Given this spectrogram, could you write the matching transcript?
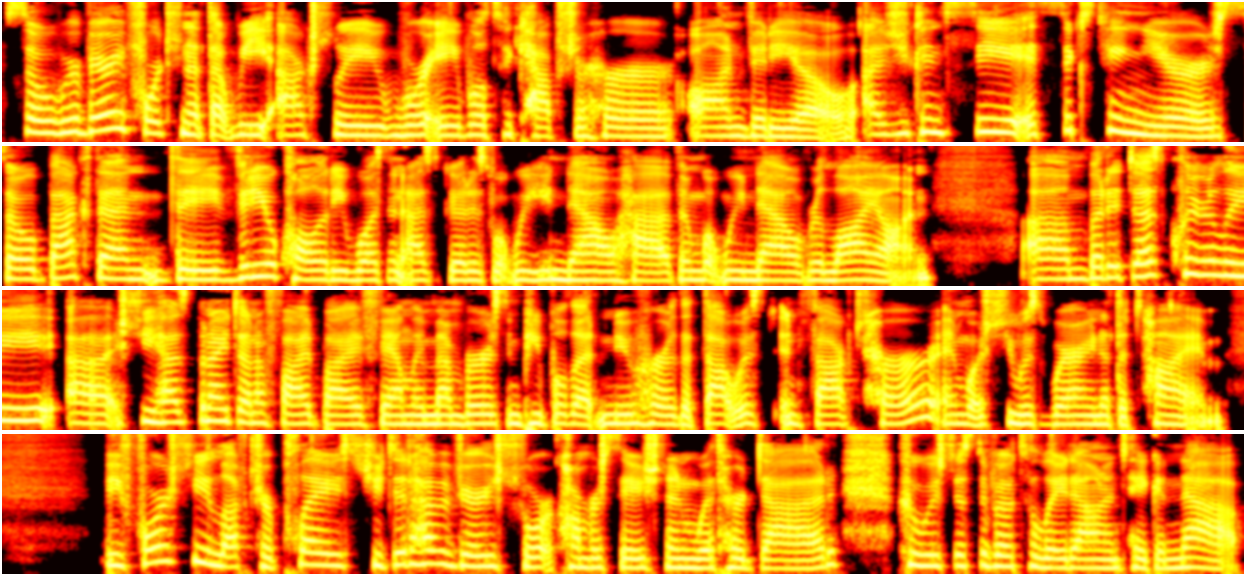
So we're very fortunate that we actually were able to capture her on video. As you can see, it's 16 years. So back then, the video quality wasn't as good as what we now have and what we now rely on. Um, but it does clearly, uh, she has been identified by family members and people that knew her that that was in fact her and what she was wearing at the time. Before she left her place, she did have a very short conversation with her dad, who was just about to lay down and take a nap.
